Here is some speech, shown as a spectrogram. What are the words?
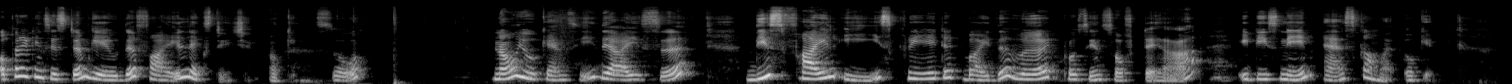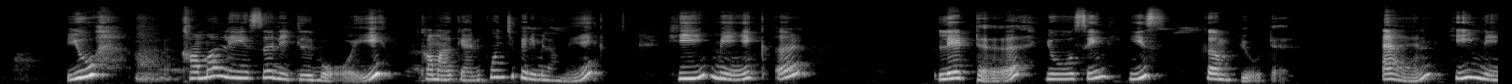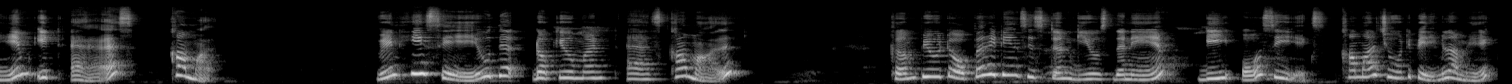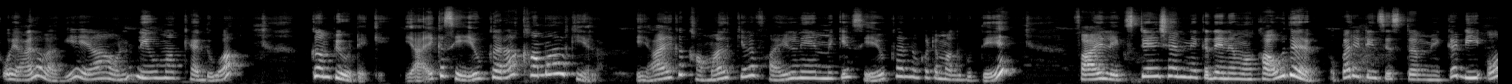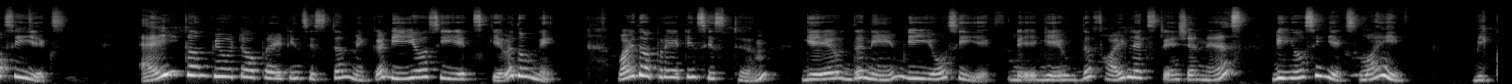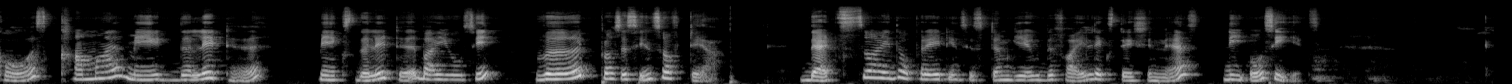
operating system gave the file extension. Okay so now you can see there is a, this file is created by the word processing software. It is named as kamal. Okay you kamal is a little boy. Kamal can punchi pirimi make. he make a letter using his computer. And he named it as Kamal. When he saved the document as Kamal, computer operating system gives the name DOCX. Kamal චූටි පිරිමි ළමයෙක් ඔයාලා වගේ එයා ඔන්න ලියුමක් හැදුවා computer එකේ. එයා ඒක සේව් කරා කමල් කියලා. එයා ඒක කමල් කියලා ෆයිල් නේම් එකේ සේව් කරනකොට මගේ පුතේ ෆයිල් එක්ස්ටෙන්ෂන් එක දෙනවා කවුද? ඔපරේටින් සිස්ටම් එක DOCX. ඇයි කම්පියුටර් ඔපරේටින් සිස්ටම් එක DOCX කියලා දුන්නේ? Why the operating system gave the name DOCX? They gave the file extension as DOCX. Why? Because Kamal made the letter, makes the letter by using word processing software. That's why the operating system gave the file extension as DOCX.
